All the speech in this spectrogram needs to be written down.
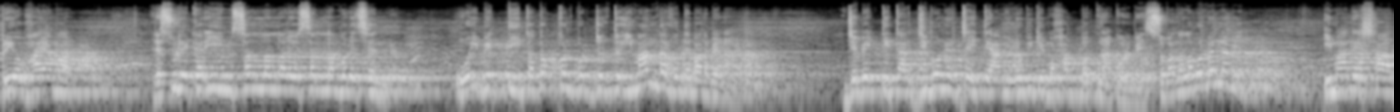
প্রিয় ভাই আমার, রসুল করিম সাল্লা সাল্লাম বলেছেন ওই ব্যক্তি ততক্ষণ পর্যন্ত ইমানদার হতে পারবে না। যে ব্যক্তি তার জীবনের চাইতে আমি নবীকে মোহাব্বত না করবে। সোবান আল্লাহ বলবেন না আমি? ইমানের স্বাদ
